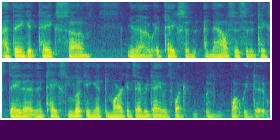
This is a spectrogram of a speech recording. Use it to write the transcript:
I think it takes, um, you know, it takes an analysis and it takes data and it takes looking at the markets every day is what is what we do.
